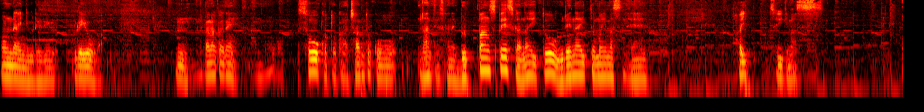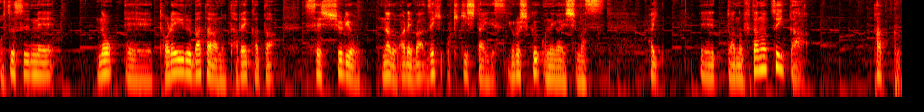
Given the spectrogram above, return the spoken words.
オンラインで売れる売れようが。うんなかなかねあの倉庫とかちゃんとこう何て言うんですかね物販スペースがないと売れないと思いますね。はい次いきます。おすすめの、えー、トレイルバターの食べ方摂取量などあればぜひお聞きしたいです。よろしくお願いします。はい。えー、っとあの蓋のついたパック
